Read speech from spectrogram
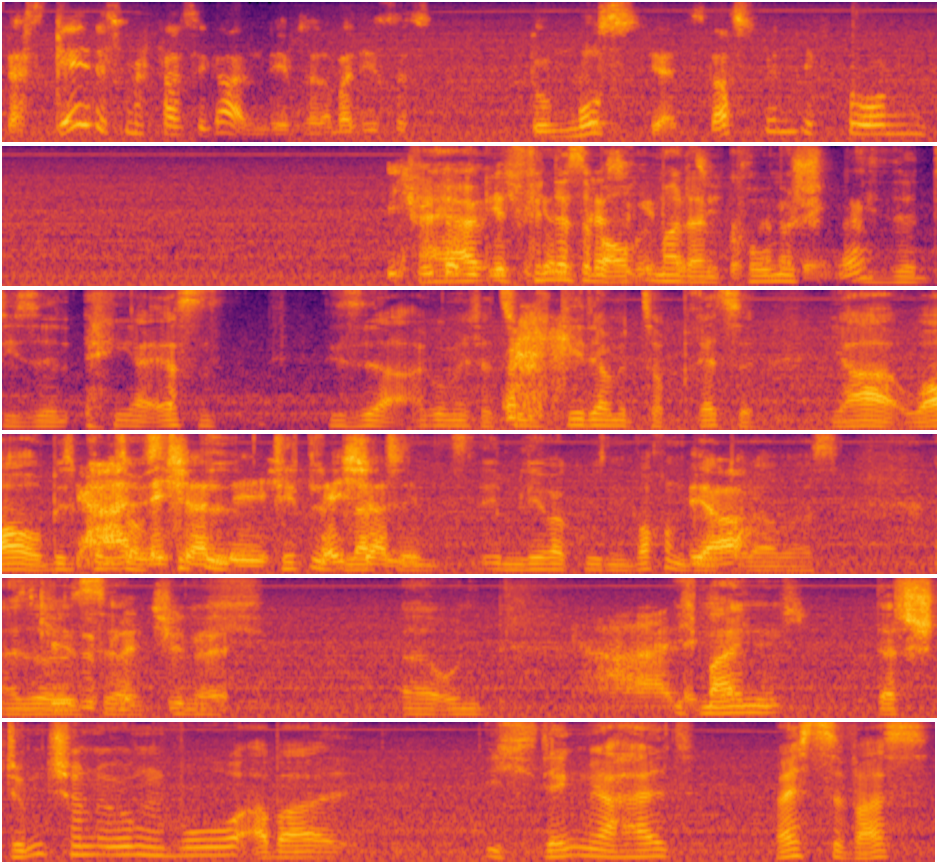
Das Geld ist mir scheißegal in dem Sinne, aber dieses, du musst jetzt, das finde ich schon. Ich, würd Ja, damit jetzt ich finde das aber auch immer dann das komisch, ne? diese, diese, ja, erstens diese Argumentation, ich gehe damit zur Presse. Ja, wow, bis Ja, kommst du aufs Titel, Titelblatt lächerlich. im, Leverkusen Wochenblatt Ja. oder was. Also ist ja wirklich, äh, und Ja, Ich mein, lächerlich. das stimmt schon irgendwo, aber ich denke mir halt, weißt du was?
